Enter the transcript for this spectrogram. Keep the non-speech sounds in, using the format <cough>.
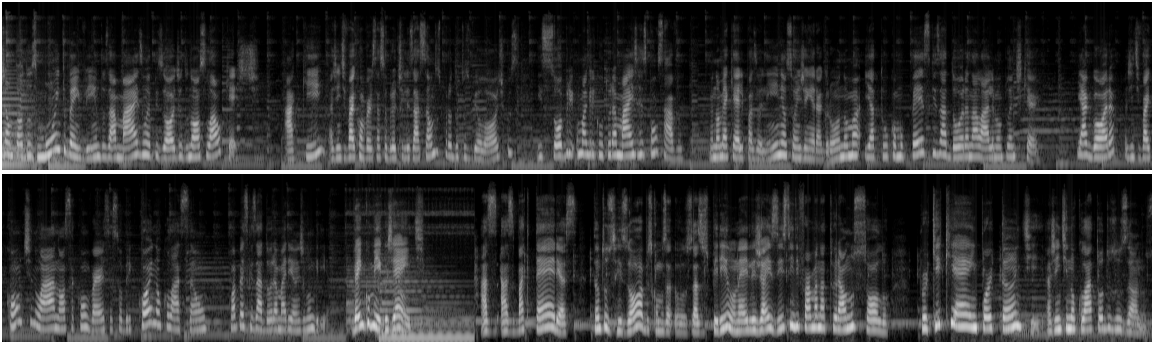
Sejam todos muito bem-vindos a mais um episódio do nosso Laucast. Aqui a gente vai conversar sobre a utilização dos produtos biológicos e sobre uma agricultura mais responsável. Meu nome é Kelly Pasolini, eu sou engenheira agrônoma e atuo como pesquisadora na Laleman Plant Care. E agora a gente vai continuar a nossa conversa sobre coinoculação com a pesquisadora Mariângela Hungria. Vem comigo, gente! As, as bactérias, tanto os risóbios como os, os azospirillum, né, eles já existem de forma natural no solo. Por que, que é importante a gente inocular todos os anos?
